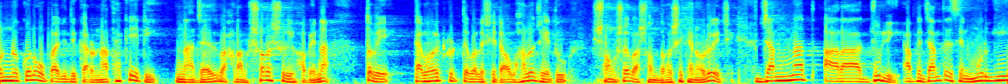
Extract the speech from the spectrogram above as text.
অন্য কোনো উপায় যদি কারও না থাকে, এটি না যায় বা হারাম সরাসরি হবে না। তবে অ্যাভয়েড করতে পারলে সেটাও ভালো, যেহেতু সংশয় বা সন্দেহ সেখানেও রয়েছে। জান্নাত আরা জুলি, আপনি জানতেছেন, মুরগি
